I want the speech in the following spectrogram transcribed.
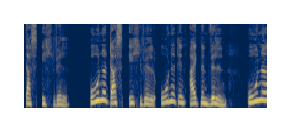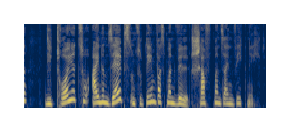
das Ich will. Ohne das Ich will, ohne den eigenen Willen, ohne die Treue zu einem selbst und zu dem, was man will, schafft man seinen Weg nicht.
